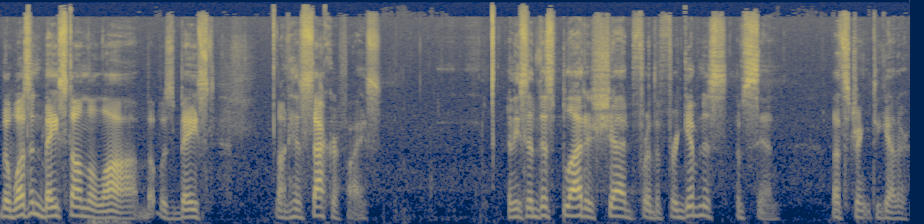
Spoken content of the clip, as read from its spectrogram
that wasn't based on the law, but was based on his sacrifice. And he said, This blood is shed for the forgiveness of sin. Let's drink together.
